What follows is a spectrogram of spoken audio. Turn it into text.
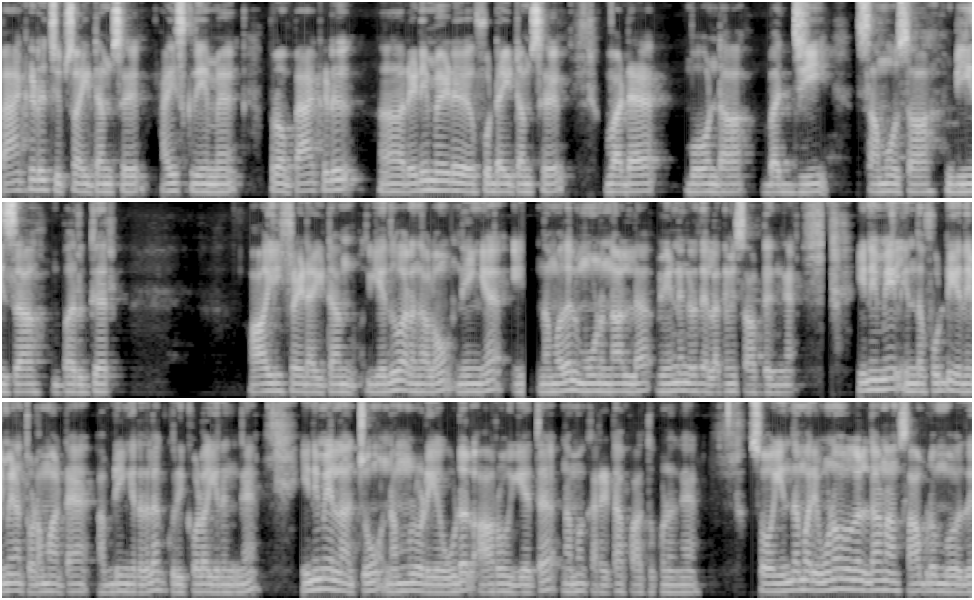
packed chips items ice cream அப்புறம் packed readymade food items vada bonda bajji samosa pizza burger oil fried item எதுவாக இருந்தாலும் நீங்கள் இந்த முதல் மூணு நாளில் வேணுங்கிறது எல்லாத்தையுமே சாப்பிட்டுக்குங்க. இனிமேல் இந்த ஃபுட்டு எதையுமே நான் தொடமாட்டேன் அப்படிங்கிறதுல குறிக்கோளாக இருங்க. இனிமேல்னாச்சும் நம்மளுடைய உடல் ஆரோக்கியத்தை நம்ம கரெக்டாக பார்த்துக்கணுங்க. ஸோ இந்த மாதிரி உணவுகள் தான் நாம் சாப்பிடும்போது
